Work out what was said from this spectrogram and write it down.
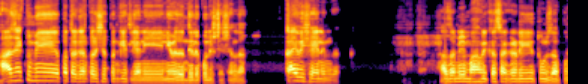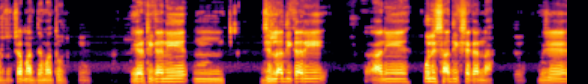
आज एक तुम्ही पत्रकार परिषद पण घेतली आणि निवेदन दिलं पोलीस स्टेशनला. काय विषय आहे नेमका? आज आम्ही महाविकास आघाडी तुळजापूरच्या माध्यमातून या ठिकाणी अं, जिल्हाधिकारी आणि पोलीस अधीक्षकांना म्हणजे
